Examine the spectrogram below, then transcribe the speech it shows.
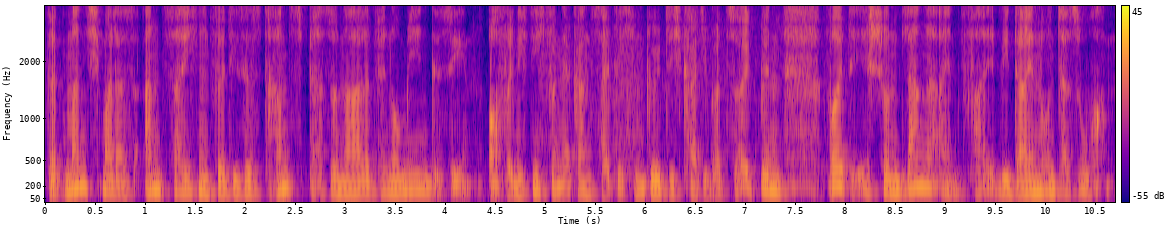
wird manchmal als Anzeichen für dieses transpersonale Phänomen gesehen. Auch wenn ich nicht von der ganzheitlichen Gültigkeit überzeugt bin, wollte ich schon lange einen Fall wie deinen untersuchen.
